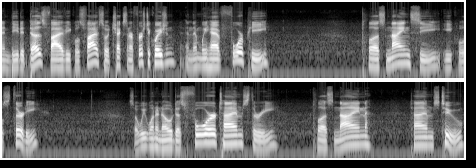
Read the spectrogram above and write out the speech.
indeed it does. 5 equals 5, so it checks in our first equation. And then we have 4p plus 9c equals 30. So we want to know does 4 times 3 plus 9 times 2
